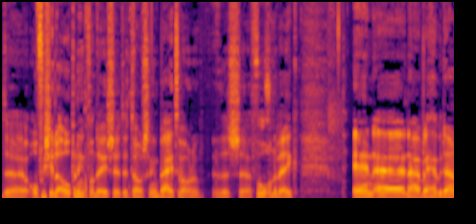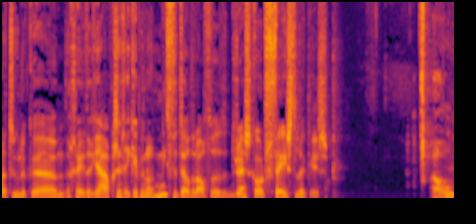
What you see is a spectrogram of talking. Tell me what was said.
de officiële opening van deze tentoonstelling bij te wonen. Dat is volgende week. En uh, nou, we hebben daar natuurlijk uh, gretig ja op gezegd. Ik heb je nog niet verteld, Ralf, dat de dresscode feestelijk is. Oh.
